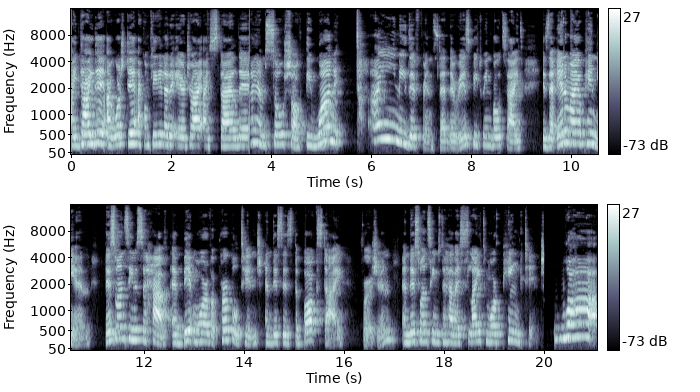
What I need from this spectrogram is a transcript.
I dyed it, I washed it, I completely let it air dry, I styled it. I am so shocked. The one tiny difference that there is between both sides is that in my opinion, this one seems to have a bit more of a purple tinge and this is the box dye version. And this one seems to have a slight more pink tinge. Why?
